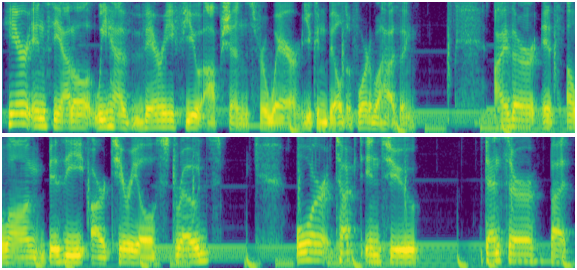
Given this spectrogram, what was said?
Here in Seattle, we have very few options for where you can build affordable housing. Either it's along busy arterial stroads or tucked into denser but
